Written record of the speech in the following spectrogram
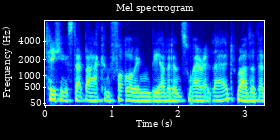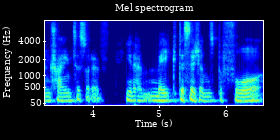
taking a step back and following the evidence where it led rather than trying to sort of you know make decisions before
